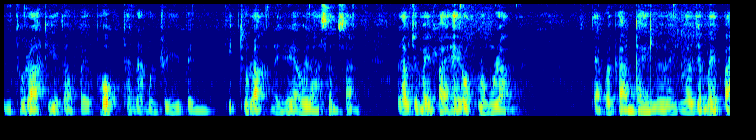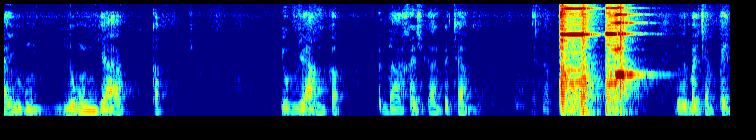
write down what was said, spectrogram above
มีธุระที่จะต้องไปพบท่านรัฐมนตรีเป็นกิจธุระในระยะเวลาสั้น ๆ เราจะไม่ไปให้รกรุงรัง แต่ประการใดเลย เราจะไม่ไปยุ่งยุ่งยากกับยุ่งย่ามกับบรรดาข้าราชการประจำนะครับ โดยไม่จำเป็น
